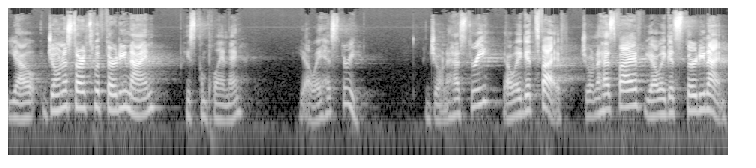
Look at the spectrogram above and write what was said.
Jonah starts with 39, he's complaining. Yahweh has three. Jonah has three, Yahweh gets five. Jonah has five, Yahweh gets 39.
